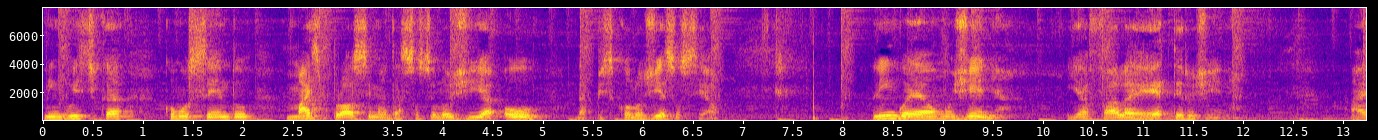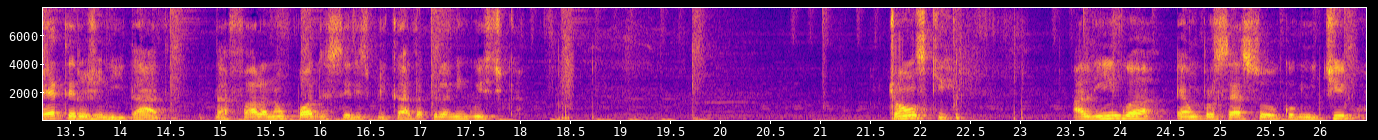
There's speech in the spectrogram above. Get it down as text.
Linguística como sendo mais próxima da sociologia ou da psicologia social. Língua é homogênea e a fala é heterogênea. A heterogeneidade da fala não pode ser explicada pela linguística. Chomsky, a língua é um processo cognitivo.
